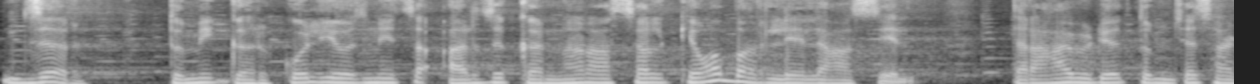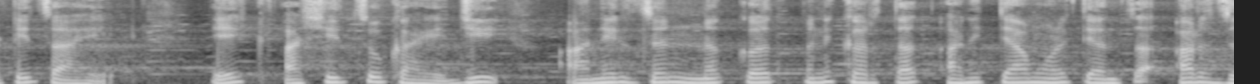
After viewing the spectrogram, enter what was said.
जर तुम्ही घरकुल योजनेचा अर्ज करणार असाल किंवा भरलेला असेल तर हा व्हिडिओ तुमच्यासाठीच आहे. एक अशी चूक आहे जी अनेक जण नकळतपणे करतात आणि त्यामुळे त्यांचा अर्ज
